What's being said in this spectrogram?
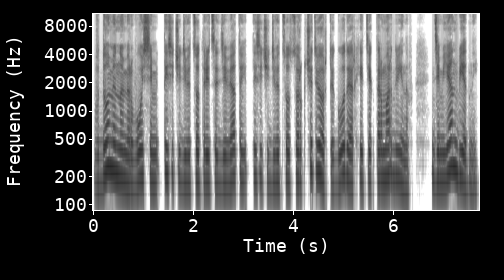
В доме номер 8, 1939-1944 годы, архитектор Мордвинов. Демьян Бедный,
